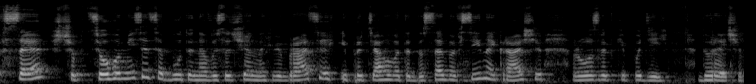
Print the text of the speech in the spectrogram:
все, щоб цього місяця бути на височенних вібраціях і притягувати до себе всі найкращі розвитки подій. До речі.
